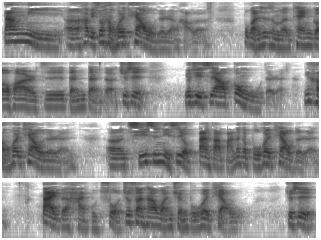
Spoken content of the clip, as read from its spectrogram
当你呃，好比说很会跳舞的人，好了。不管是什么 Tango、华尔兹等等的，就是尤其是要共舞的人，你很会跳舞的人，呃，其实你是有办法把那个不会跳舞的人带得还不错，就算他完全不会跳舞，就是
